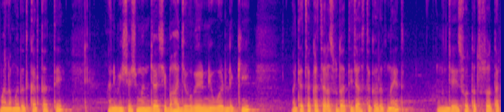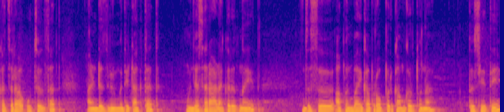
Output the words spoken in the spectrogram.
मला मदत करतात ते. आणि विशेष म्हणजे अशी भाजी वगैरे निवडली की मग त्याचा कचरासुद्धा ते जास्त करत नाहीत. म्हणजे स्वतःचा स्वतः कचरा उचलतात आणि डस्टबिनमध्ये टाकतात. म्हणजे असा राडा करत नाहीत. जसं आपण बायका प्रॉपर काम करतो ना तसे ते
